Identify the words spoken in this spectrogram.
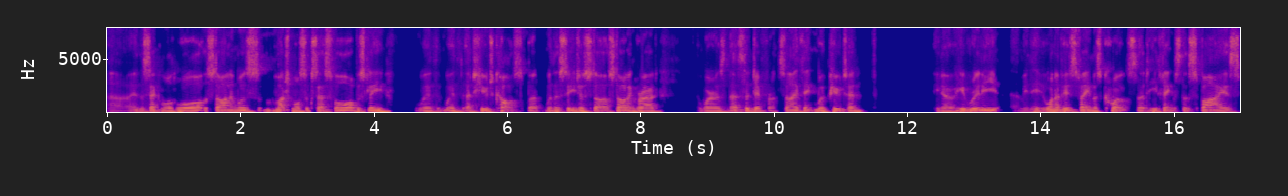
uh, in the Second World War, Stalin was much more successful, obviously with with at huge cost, but with the siege of Stalingrad, Whereas that's the difference. And I think with Putin, you know, he really, I mean, he, one of his famous quotes that he thinks that spies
